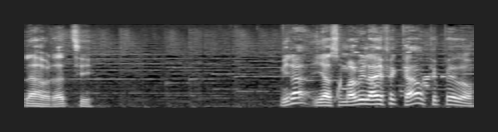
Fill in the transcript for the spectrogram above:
La verdad, sí. Mira, ¿y asomarme la FK o qué pedo?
